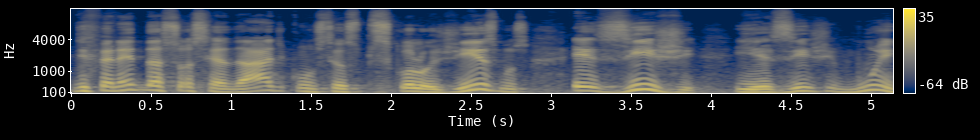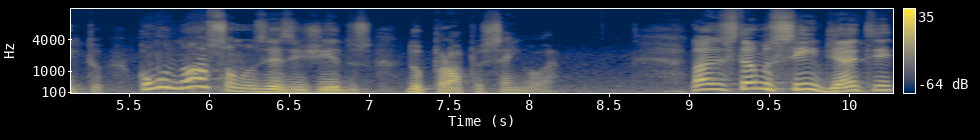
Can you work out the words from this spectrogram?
diferente da sociedade com seus psicologismos, exige e exige muito, como nós somos exigidos do próprio Senhor. Nós estamos sim diante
